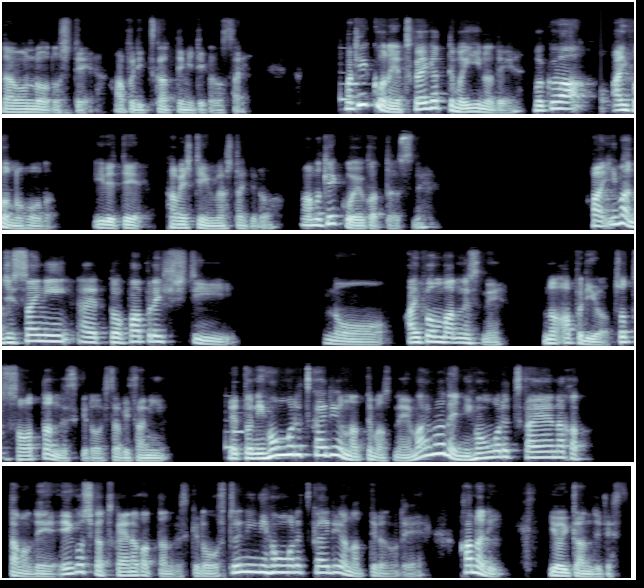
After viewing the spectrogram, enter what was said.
ダウンロードしてアプリ使ってみてください。まあ、結構ね、使い勝手もいいので、僕は iPhone の方だ入れて試してみましたけど、あの、結構良かったですね。はい、今実際に、えっと、パープレキシティの iPhone 版ですね、のアプリをちょっと触ったんですけど、久々に。えっと、日本語で使えるようになってますね。前まで日本語で使えなかったので、英語しか使えなかったんですけど、普通に日本語で使えるようになってるので、かなり良い感じです。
